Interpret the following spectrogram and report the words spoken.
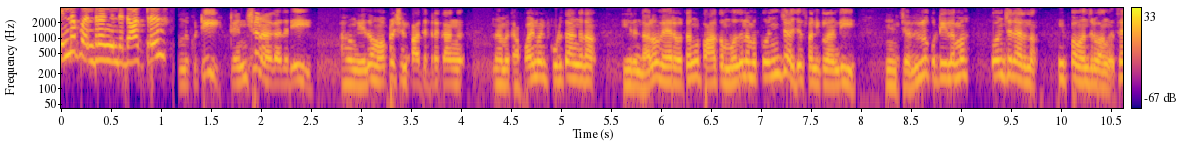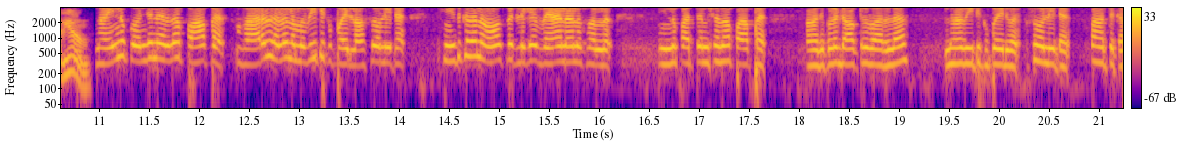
என்ன பண்ணுறாங்க இந்த டாக்டர் குட்டி டென்ஷன் ஆகாதடி. அவங்க ஏதோ ஆபரேஷன் பார்த்துட்டு இருக்காங்க நமக்கு அப்பாயின்மெண்ட் கொடுத்தாங்க தான் இருந்தாலும் வேற ஒருத்தவங்க பார்க்கும்போது நம்ம கொஞ்சம் அட்ஜஸ்ட் பண்ணிக்கலாம்டி. என் செல்லு குட்டி இல்லாம கொஞ்ச நேரம் தான். இப்போ வந்துருவாங்க. சரியா? நான் இன்னும் கொஞ்ச நேரம் தான் பார்ப்பேன். வரலன்னா நம்ம வீட்டுக்கு போயிடலாம் சொல்லிட்டேன். இதுக்கு தான் நான் ஹாஸ்பிட்டலுக்கே வேணாம்னு சொன்னேன். இன்னும் பத்து நிமிஷம் தான் பார்ப்பேன். அதுக்குள்ள டாக்டர் வரல நான் வீட்டுக்கு போயிடுவேன் சொல்லிட்டேன். பார்த்துக்க.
